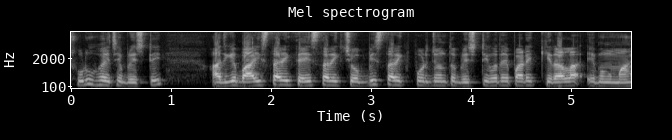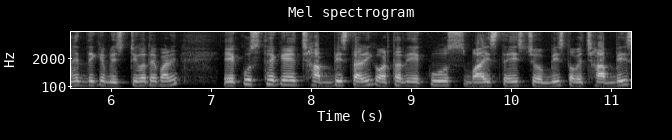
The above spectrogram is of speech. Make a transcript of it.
শুরু হয়েছে বৃষ্টি। আজকে বাইশ তারিখ, তেইশ তারিখ, চব্বিশ তারিখ পর্যন্ত বৃষ্টি হতে পারে কেরালা এবং মাহের দিকে বৃষ্টি হতে পারে। একুশ থেকে ছাব্বিশ তারিখ, অর্থাৎ একুশ, বাইশ, তেইশ, চব্বিশ, তবে ছাব্বিশ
